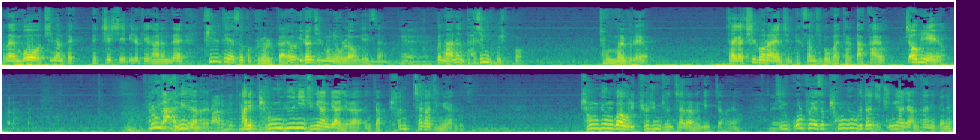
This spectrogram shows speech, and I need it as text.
그다음에 뭐 치면 100, 170 이렇게 가는데 필드에서도 그럴까요? 이런 질문이 올라온 게 있어요. 예, 예. 그 나는 다시 묻고 싶어. 정말 그래요? 자기가 7번 아이언 치면 135m를 딱 가요? 점이에요? 그런 거 아니잖아요. 아니. 평균이 중요한 게 아니라 그러니까 편차가 중요한 거지. 평균과 우리 표준 편차라는 게 있잖아요. 네. 지금 골프에서 평균 그다지 중요하지 않다니까요.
